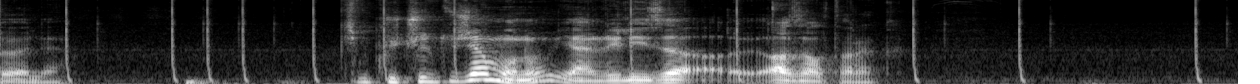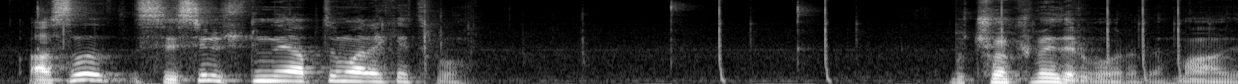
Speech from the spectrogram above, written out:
Böyle. Şimdi küçülteceğim onu. Yani release'i azaltarak. Aslında sesin üstünde yaptığım hareket bu. Bu çökmedir bu arada mavi.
